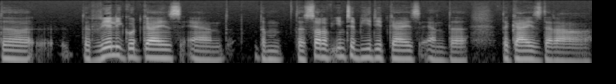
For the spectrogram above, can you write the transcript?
the the really good guys and the the sort of intermediate guys and the the guys that are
